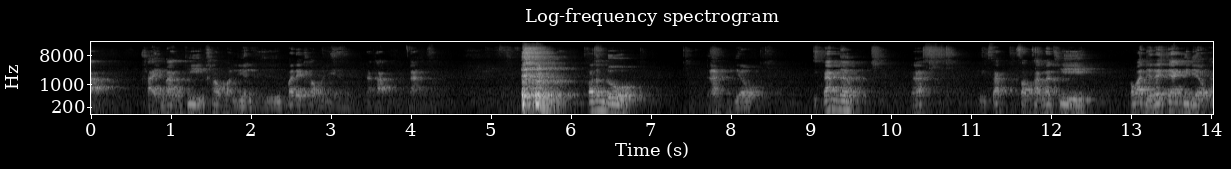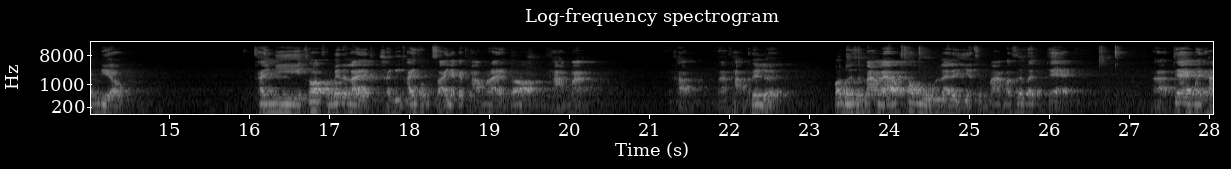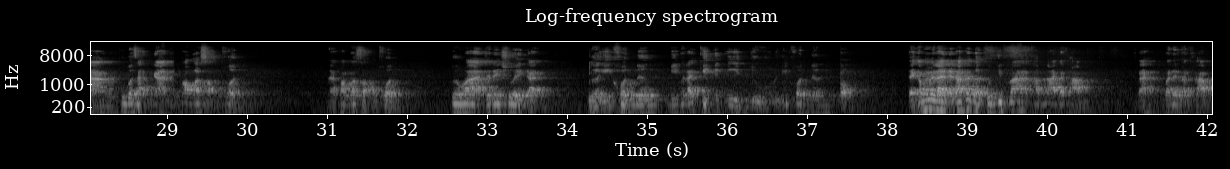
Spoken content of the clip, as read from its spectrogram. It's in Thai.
ใครบ้างที่เข้ามาเรียนหรือไม่ได้เข้ามาเรียนนะครับนะก็ต้องดูนะเดี๋ยวอีกแป๊บหนึ่งนะอีกสักสองสามนาที เพราะว่าเดี๋ยวได้แจ้งทีเดียวครั้งเดียว ใครมีข้อคอมเมนต์อะไรใครหรือใครสงสัยอยากจะถามอะไรก็ถามมานะครับนะถามมาได้เลย เพราะโดยส่วนมากแล้วข้อมูลรายละเอียดส่วนมากก็เพื่อก็แจกแจ้งไปทางผู้ประสานงานห้องละสองคน นะห้องละสองคน เพื่อว่าจะได้ช่วยกันเผื่ออีกคนนึงมีภารกิจอย่างอื่นอยู่หรืออีกคนนึงแต่ก็ไม่เป็นไรนะครับ ถ้าเกิดคุณคิดว่าทำได้ก็ทำนะไม่ได้บังคับ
